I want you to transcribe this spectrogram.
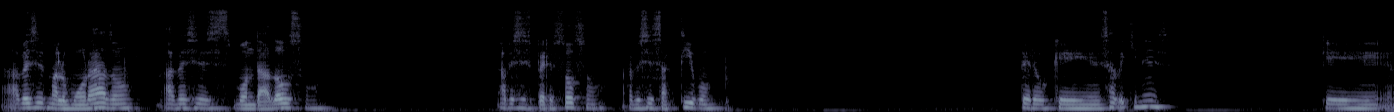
a veces malhumorado, a veces bondadoso, a veces perezoso, a veces activo, pero que sabe quién es, que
